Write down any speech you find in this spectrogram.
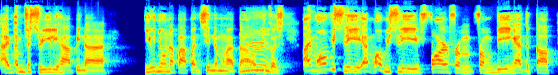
I'm I'm just really happy na yun yung napapansin ng mga tao Mm. because I'm obviously I'm obviously far from from being at the top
